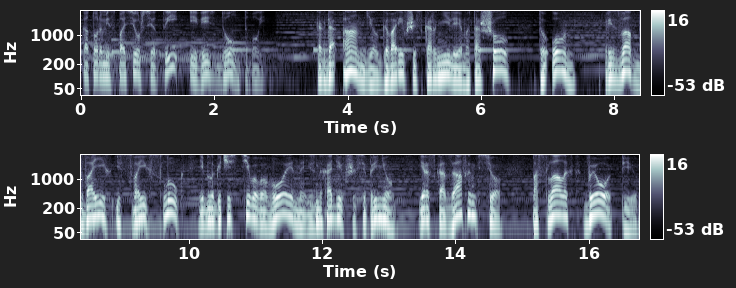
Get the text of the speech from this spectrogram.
которыми спасешься ты и весь дом твой». Когда ангел, говоривший с Корнилием, отошел, то он, призвав двоих из своих слуг и благочестивого воина из находившихся при нем, и рассказав им все, послал их в Иопию.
